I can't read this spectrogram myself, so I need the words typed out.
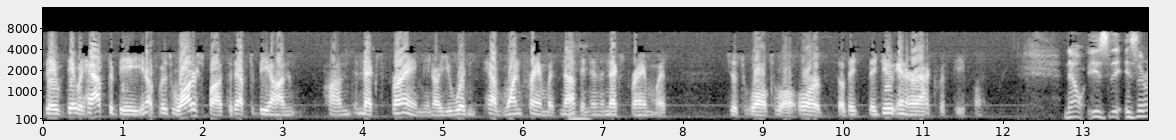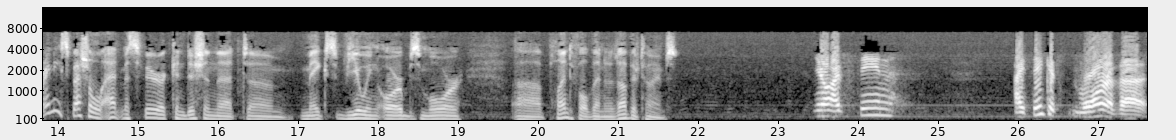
they they would have to be, you know, if it was water spots, it'd have to be on on the next frame. You know, you wouldn't have one frame with nothing Mm-hmm. and the next frame with just wall to wall orbs. So they they do interact with people. Now, is the, is there any special atmospheric condition that um, makes viewing orbs more uh, plentiful than at other times? You know, I've seen. I think it's more of a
